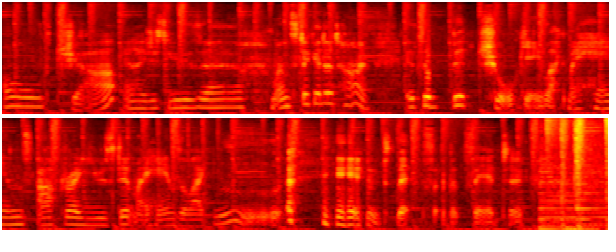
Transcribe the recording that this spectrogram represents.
old jar and I just use uh, one stick at a time. It's a bit chalky, like my hands, after I used it, my hands are like, and that's a bit sad too.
